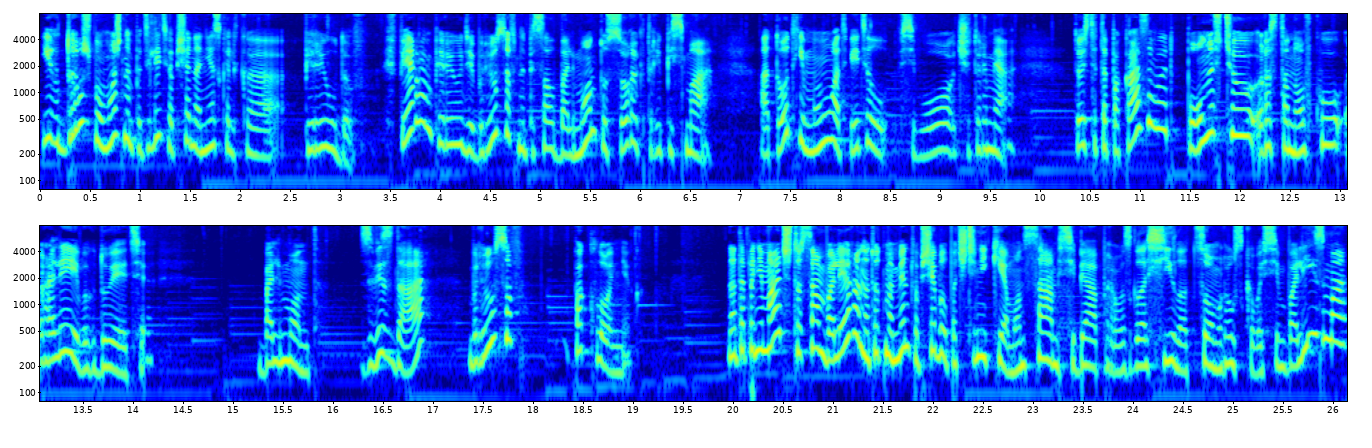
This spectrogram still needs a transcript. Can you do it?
их дружбу можно поделить вообще на несколько периодов. В первом периоде Брюсов написал Бальмонту 43 письма, а тот ему ответил всего четырьмя — то есть это показывает полностью расстановку ролей в их дуэте. Бальмонт – звезда, Брюсов – поклонник. Надо понимать, что сам Валера на тот момент вообще был почти никем. Он сам себя провозгласил отцом русского символизма.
